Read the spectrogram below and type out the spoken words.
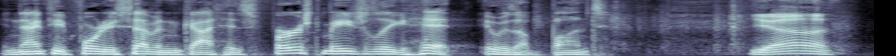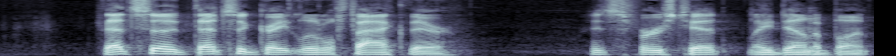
in 1947 got his first major league hit. It was a bunt. Yeah, that's a that's a great little fact there. His first hit, laid down a bunt.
